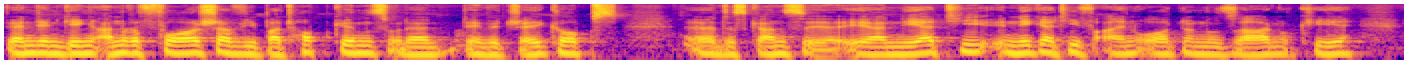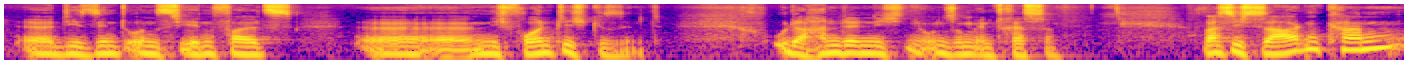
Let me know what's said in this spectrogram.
während hingegen andere Forscher wie Bud Hopkins oder David Jacobs äh, das Ganze eher negativ einordnen und sagen, okay, äh, die sind uns jedenfalls äh, nicht freundlich gesinnt oder handeln nicht in unserem Interesse. Was ich sagen kann,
